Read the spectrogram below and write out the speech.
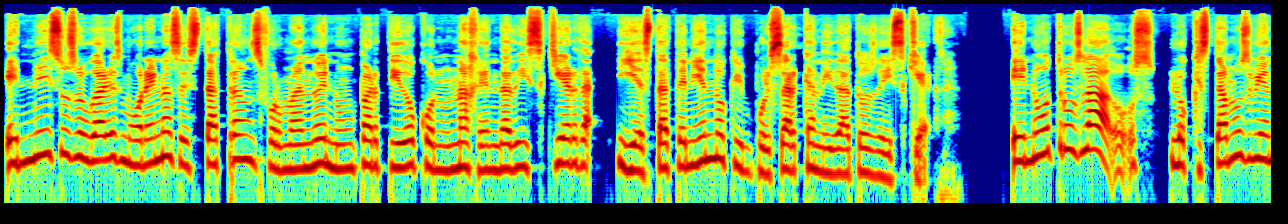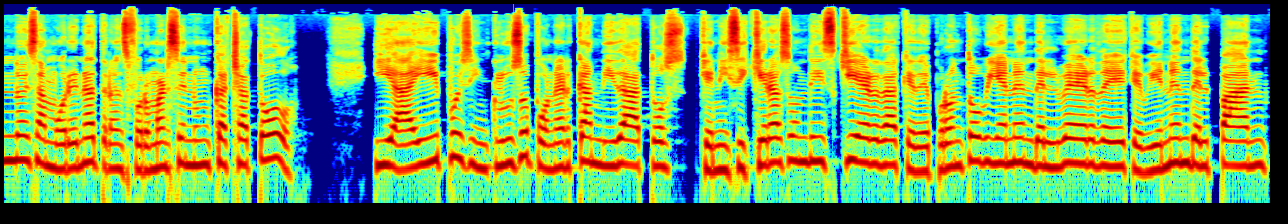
en esos lugares Morena se está transformando en un partido con una agenda de izquierda y está teniendo que impulsar candidatos de izquierda. En otros lados, lo que estamos viendo es a Morena transformarse en un cachatodo. Y ahí pues incluso poner candidatos que ni siquiera son de izquierda, que de pronto vienen del verde, que vienen del PAN,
